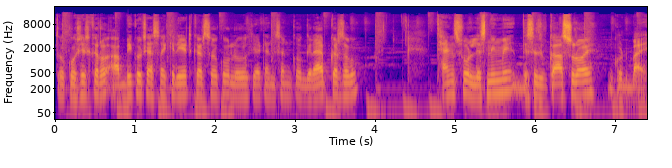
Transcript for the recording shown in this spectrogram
तो कोशिश करो, आप भी कुछ ऐसा क्रिएट कर सको, लोगों की अटेंशन को ग्रैप कर सको। Thanks for listening me. This is Vikas Roy. Goodbye.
